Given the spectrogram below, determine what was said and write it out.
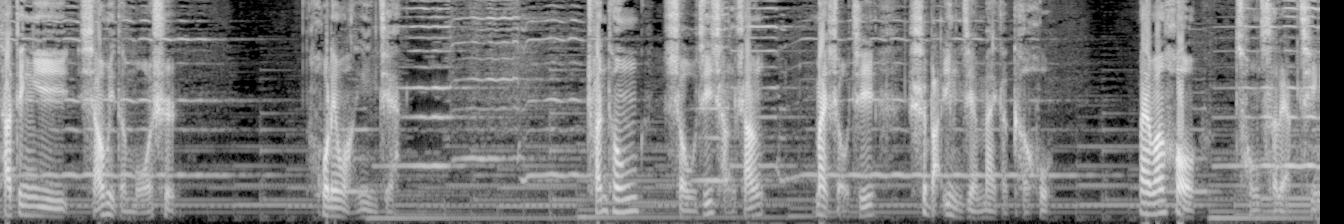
他定义小米的模式：互联网硬件。传统手机厂商卖手机是把硬件卖给客户，卖完后从此两清，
